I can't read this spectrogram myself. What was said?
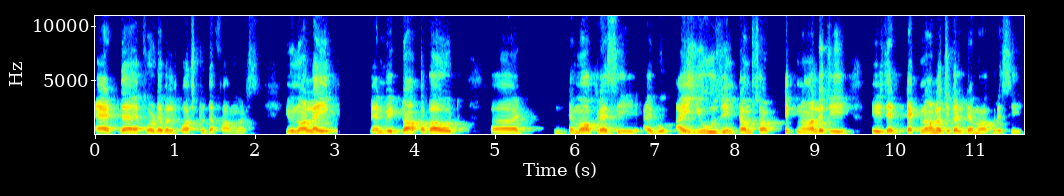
at the affordable cost to the farmers. You know, like when we talk about uh, democracy, I, I use in terms of technology is a technological democracy.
